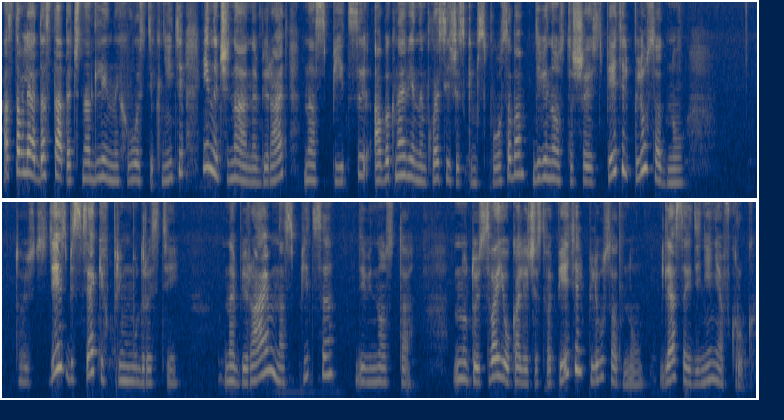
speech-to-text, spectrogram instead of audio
Оставляю достаточно длинный хвостик нити и начинаю набирать на спицы обыкновенным классическим способом 96 петель плюс 1. То есть здесь без всяких премудростей. Набираем на спице 90, ну то есть свое количество петель плюс 1 для соединения в круг.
